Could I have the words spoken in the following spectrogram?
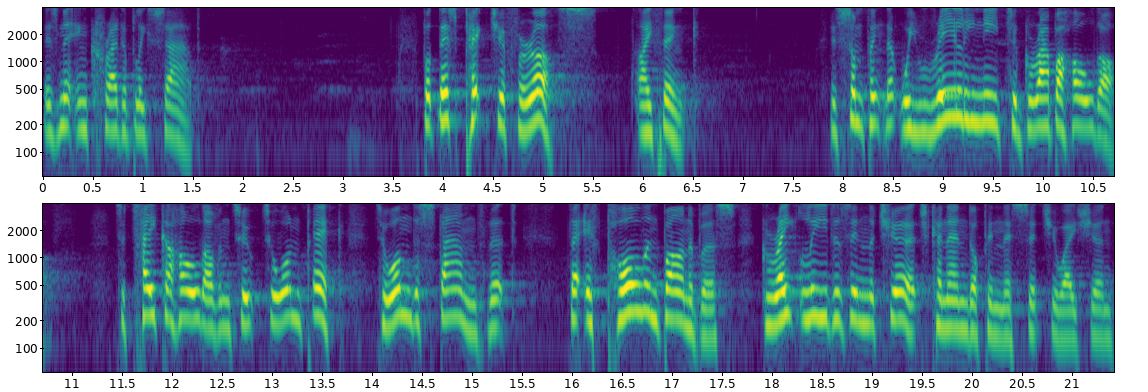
Isn't it incredibly sad? But this picture for us, I think, is something that we really need to grab a hold of, to take a hold of, and to, to unpick to understand that, that if Paul and Barnabas, great leaders in the church, can end up in this situation,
